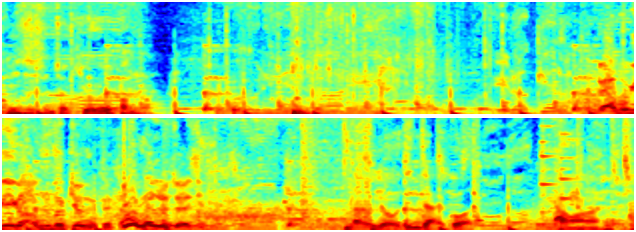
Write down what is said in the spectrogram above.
어디지 진짜 기억이 안 나. 내가 보기 이거 아무도 기억 못했다 안 알려줘야지 나 여기 어딘지 알 것 같아. 당황하셨지.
